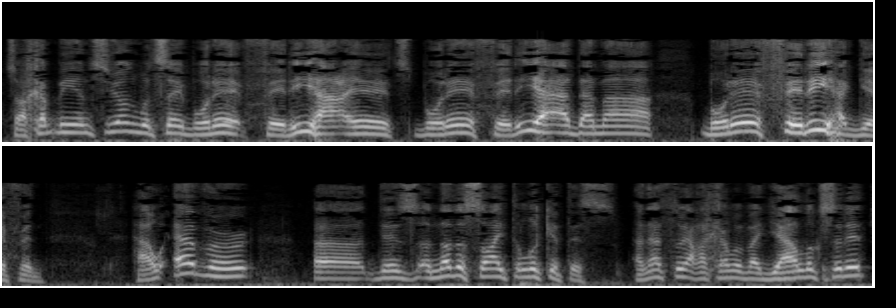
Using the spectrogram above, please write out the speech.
So Hacham ben Sion would say Bore Feri Ha'etz, Bore Feri Ha'adama, Bore Feri Ha'gefen. However, uh, there's another side to look at this, and that's the way Hacham Avadiyah looks at it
